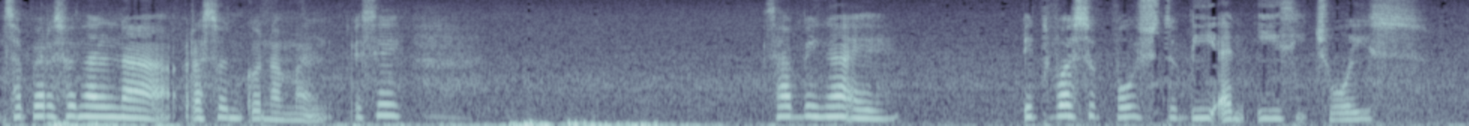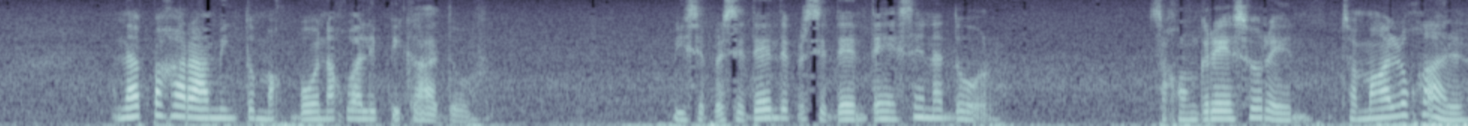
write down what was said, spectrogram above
sa personal na rason ko naman, kasi sabi nga eh, it was supposed to be an easy choice. Napakaraming tumakbo na kwalipikado vice-presidente, presidente, senador, sa kongreso rin, sa mga lokal.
